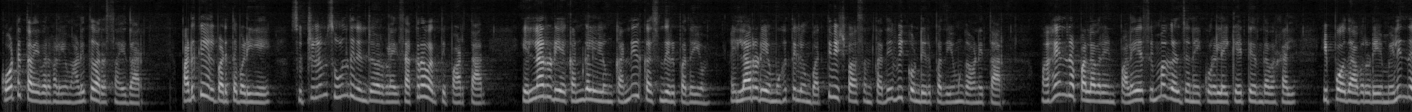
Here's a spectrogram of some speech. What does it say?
கோட்டத் தலைவர்களையும் அழைத்து வர செய்தார். படுக்கையில் படுத்தபடியே சுற்றிலும் சூழ்ந்து நின்றவர்களை சக்கரவர்த்தி பார்த்தார். எல்லாருடைய கண்களிலும் கண்ணீர் கசிந்திருப்பதையும் எல்லாருடைய முகத்திலும் பக்தி விசுவாசம் ததுவிக் கொண்டிருப்பதையும் கவனித்தார். மகேந்திர பல்லவரின் பழைய சிம்ம கர்ஜனை குரலை கேட்டிருந்தவர்கள் இப்போது அவருடைய மெலிந்த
